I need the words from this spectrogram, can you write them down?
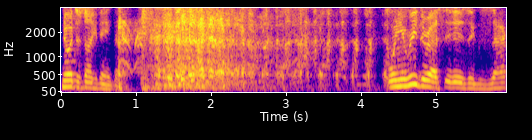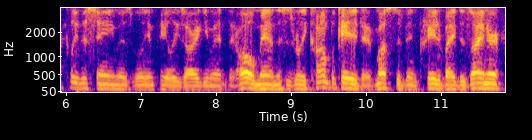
No, it does not get any better. when you read the rest, it is exactly the same as William Paley's argument that, oh man, this is really complicated. It must have been created by a designer.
